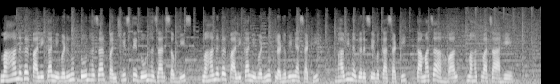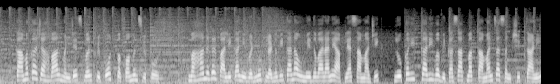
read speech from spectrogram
महानगरपालिका निवडणूक दोन हजार पंचवीस ते दोन हजार सव्वीस महानगरपालिका निवडणूक लढविण्यासाठी भावी नगरसेवकासाठी कामाचा अहवाल महत्त्वाचा आहे. कामकाज अहवाल म्हणजेच वर्क रिपोर्ट परफॉर्मन्स रिपोर्ट महानगरपालिका निवडणूक लढविताना उमेदवाराने आपल्या सामाजिक लोकहितकारी व विकासात्मक कामांचा संक्षिप्त आणि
